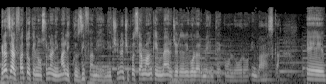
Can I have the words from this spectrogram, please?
Grazie al fatto che non sono animali così famelici, noi ci possiamo anche immergere regolarmente con loro in vasca eh,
